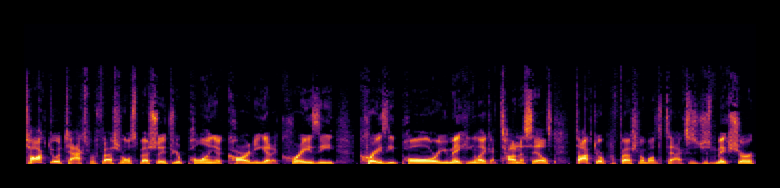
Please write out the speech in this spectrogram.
Talk to a tax professional, especially if you're pulling a card and you get a crazy, crazy pull or you're making like a ton of sales. Talk to a professional about the taxes. Just make sure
